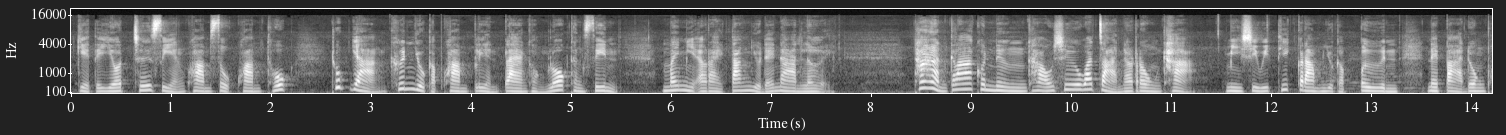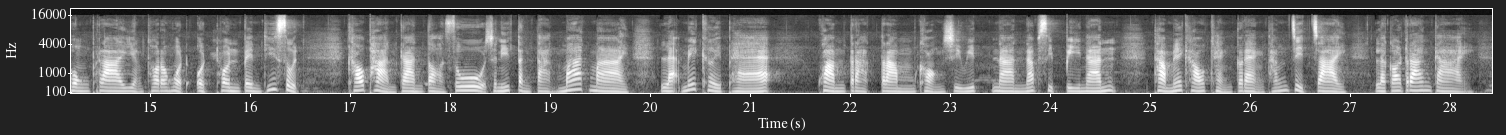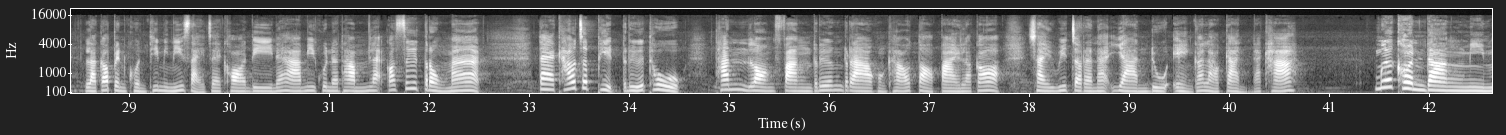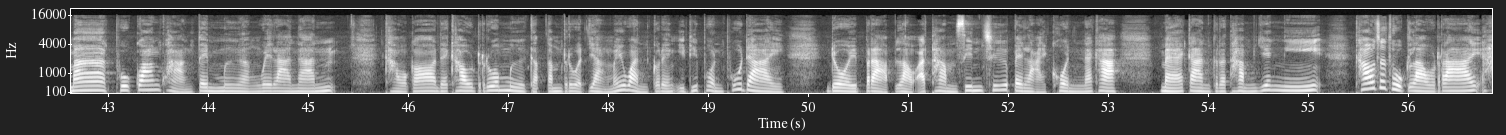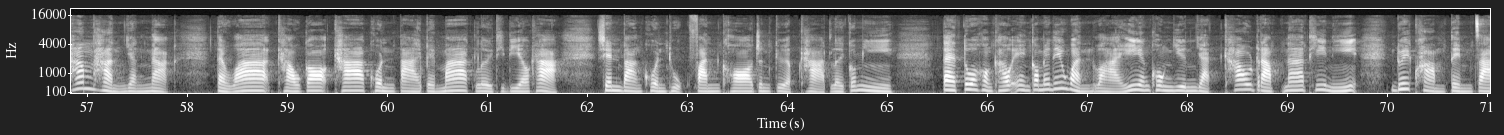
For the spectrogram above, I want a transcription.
เกียรติยศชื่อเสียงความสุขความทุกข์ ทุกอย่างขึ้นอยู่กับความเปลี่ยนแปลงของโลกทั้งสิ้น ไม่มีอะไรตั้งอยู่ได้นานเลย ทหารกล้าคนหนึ่งเขาชื่อว่าจ่านรงค่ะ มีชีวิตที่กรำอยู่กับปืน ในป่าดงพงไพรยอย่างทรหดอดทนเป็นที่สุด เขาผ่านการต่อสู้ชนิดต่างๆ มากมาย และไม่เคยแพ้ ความตรากตรำของชีวิตนานนับสิบปีนั้นทำให้เขาแข็งแกร่งทั้งจิตใจและก็ร่างกาย แล้วก็เป็นคนที่มีนิสัยใจคอดีนะคะ มีคุณธรรมและก็ซื่อตรงมาก แต่เขาจะผิดหรือถูก ท่านลองฟังเรื่องราวของเขาต่อไป แล้วก็ใช้วิจารณญาณดูเองก็แล้วกันนะคะ เมื่อคนดังมีมากผู้กว้างขวางเต็มเมืองเวลานั้น เขาก็ได้เข้าร่วมมือกับตำรวจอย่างไม่หวั่นเกรงอิทธิพลผู้ใด โดยปราบเหล่าอธรรมสิ้นชื่อไปหลายคนนะคะ แม้การกระทำเยี่ยงนี้ เขาจะถูกเหล่าร้ายห้ามหันอย่างหนัก แต่ว่าเขาก็ฆ่าคนตายไปมากเลยทีเดียวค่ะ เช่นบางคนถูกฟันคอจนเกือบขาดเลยก็มี แต่ตัวของเขาเองก็ไม่ได้หวั่นไหวยังคงยืนหยัดเข้ารับหน้าที่นี้ด้วยความเต็มใจ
